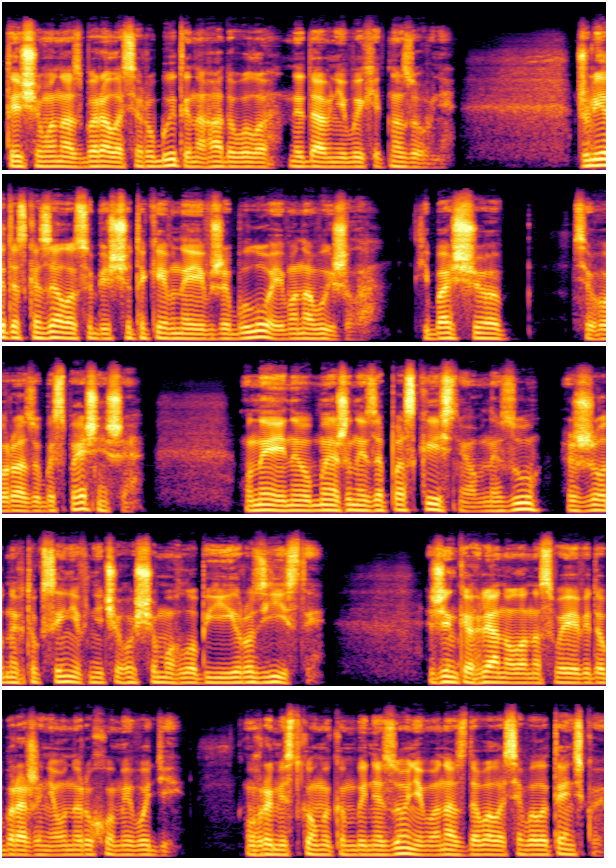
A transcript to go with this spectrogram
Те, що вона збиралася робити, нагадувало недавній вихід назовні. Джульєта сказала собі, що таке в неї вже було, і вона вижила. Хіба що цього разу безпечніше? У неї необмежений запас кисню, а внизу жодних токсинів, нічого, що могло б її роз'їсти. Жінка глянула на своє відображення у нерухомій воді. У громісткому комбінезоні вона здавалася велетенською.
